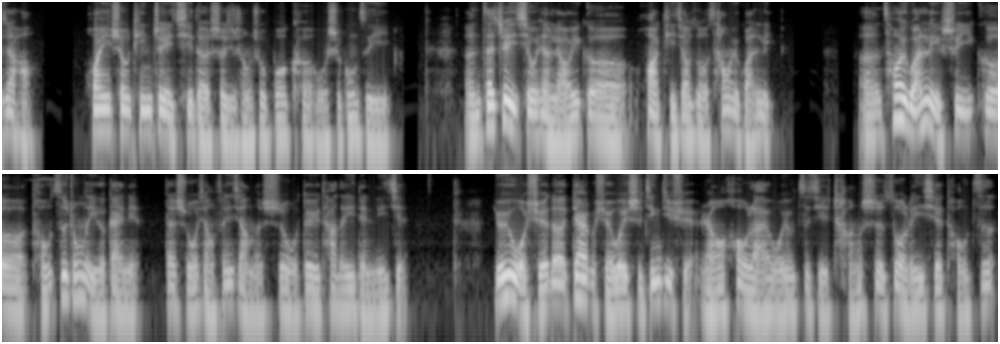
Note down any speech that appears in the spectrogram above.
大家好，欢迎收听这一期的设计成熟播客，我是公子怡。嗯，在这一期我想聊一个话题，叫做仓位管理。嗯，仓位管理是一个投资中的一个概念，但是我想分享的是我对于它的一点理解。由于我学的第二个学位是经济学，然后后来我又自己尝试做了一些投资，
